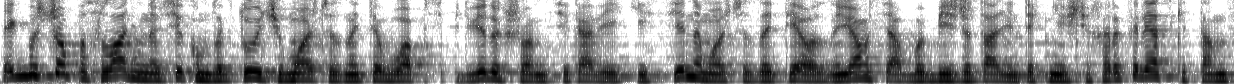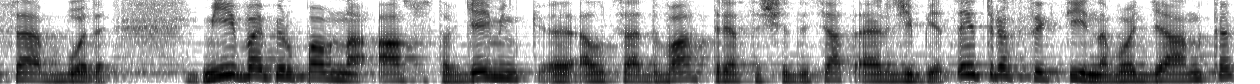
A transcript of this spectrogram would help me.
Якби що, посилання на всі комплектуючі можете знайти в описі під відео, якщо вам цікаві якісь ціни, можете зайти, ознайомитися або більш детальні технічні характеристики, там все буде. Мій вибір упав на Asus TUF Gaming LC2 360 RGB. Це є трьохсекційна водянка,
